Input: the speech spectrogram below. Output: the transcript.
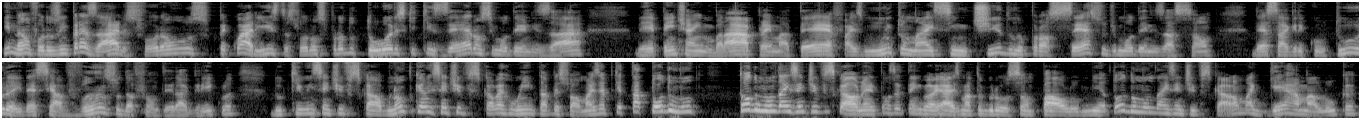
E não, foram os empresários, foram os pecuaristas, foram os produtores que quiseram se modernizar. De repente, a Embrapa, a Emater faz muito mais sentido no processo de modernização dessa agricultura e desse avanço da fronteira agrícola do que o incentivo fiscal. Não porque o incentivo fiscal é ruim, tá, pessoal? Mas é porque tá todo mundo todo mundo dá incentivo fiscal, né? Então você tem Goiás, Mato Grosso, São Paulo, Minha, todo mundo dá incentivo fiscal, é uma guerra maluca.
